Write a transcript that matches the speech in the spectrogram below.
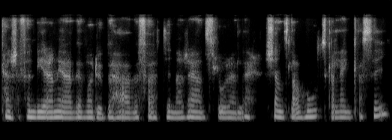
Kanske funderar ni över vad du behöver för att dina rädslor eller känsla av hot ska lägga sig.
